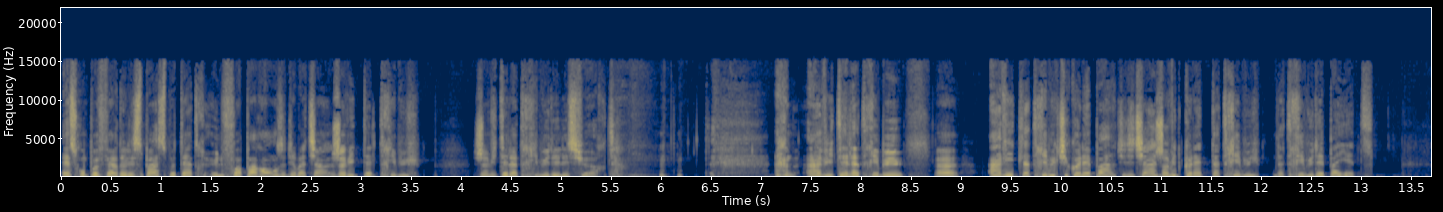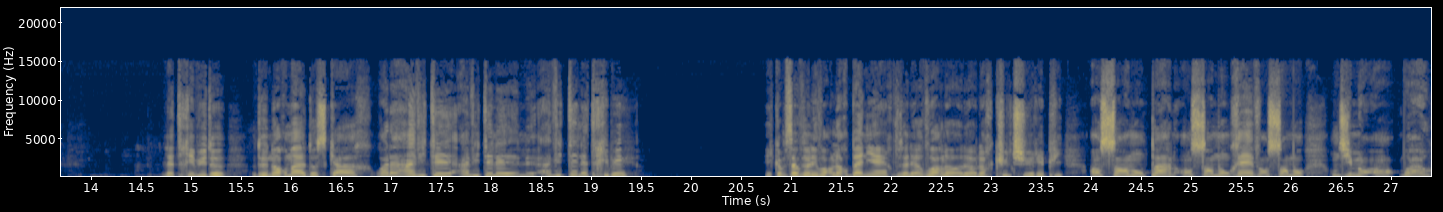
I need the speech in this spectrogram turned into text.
est-ce qu'on peut faire de l'espace peut-être une fois par an? Se dire, bah, tiens, j'invite telle tribu. J'ai la tribu des Lessueurs. Invitez la tribu. Euh, invite la tribu que tu connais pas. Tu dis, tiens, j'ai envie de connaître ta tribu, la tribu des paillettes. La tribu de, Norma, d'Oscar. Voilà, invitez, invitez, les, invitez la tribu. Et comme ça, vous allez voir leur bannière, vous allez voir leur, culture, et puis ensemble on parle, ensemble on rêve, ensemble on, dit waouh,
